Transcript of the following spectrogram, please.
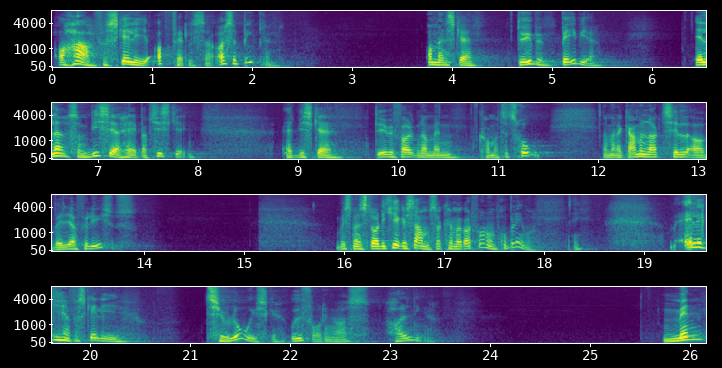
og har forskellige opfattelser, også af Bibelen. Om man skal døbe babyer, eller som vi ser her i Baptistkirken, at vi skal døbe folk, når man kommer til tro, når man er gammel nok til at vælge at følge Jesus. Hvis man slår de kirker sammen, så kan man godt få nogle problemer. Ikke? Men alle de her forskellige teologiske udfordringer også, holdninger. Men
